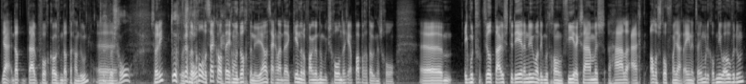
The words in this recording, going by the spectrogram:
ja, dat, daar heb ik voor gekozen om dat te gaan doen. Naar school. Sorry? Terug naar Terug naar school. school. Dat zeg ik al tegen mijn dochter nu. Ja? Want zeggen naar de kinderopvang, dat noem ik school. En dan zeg ik, ja, papa gaat ook naar school. Ehm, ik moet veel thuis studeren nu, want ik moet gewoon vier examens halen. Eigenlijk alle stof van jaar 1 en 2 moet ik opnieuw overdoen.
